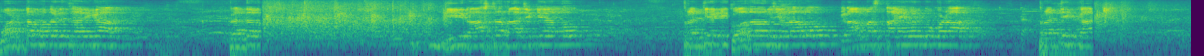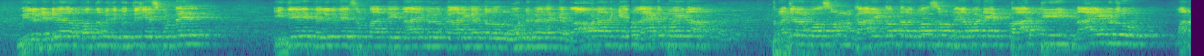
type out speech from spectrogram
మొట్టమొదటిసారిగా పెద్ద ఈ రాష్ట్ర రాజకీయాల్లో ప్రత్యేక గోదావరి జిల్లాలో గ్రామ స్థాయి వరకు కూడా ప్రతి మీరు రెండు వేల పంతొమ్మిది గుర్తు చేసుకుంటే ఇదే తెలుగుదేశం పార్టీ నాయకులు కార్యకర్తలు రోడ్డు మీదకి రావడానికి లేకపోయినా ప్రజల కోసం కార్యకర్తల కోసం నిలబడే పార్టీ నాయకుడు మన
